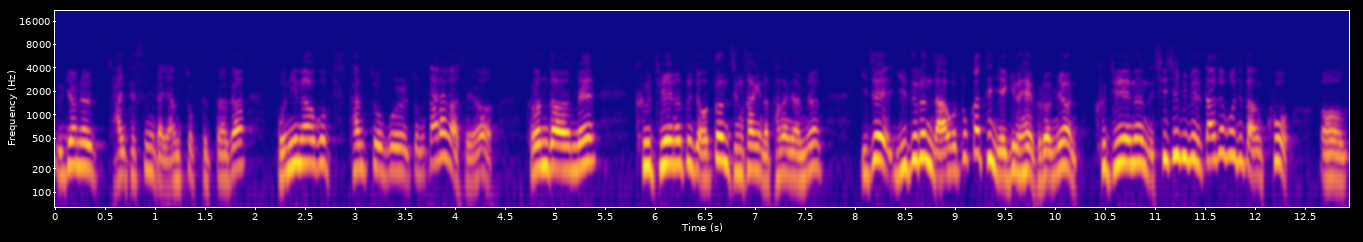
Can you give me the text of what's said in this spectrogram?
의견을 잘 듣습니다. 양쪽 듣다가 본인하고 비슷한 쪽을 좀 따라가세요. 그런 다음에 그 뒤에는 또 이제 어떤 증상이 나타나냐면 이제 이들은 나하고 똑같은 얘기를 해. 그러면 그 뒤에는 시시비비를 따져보지도 않고 어,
